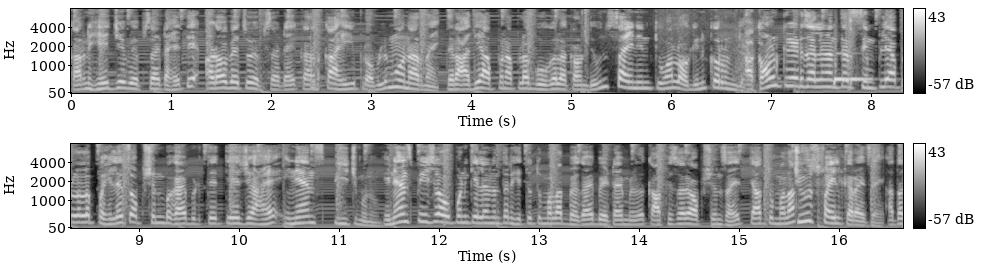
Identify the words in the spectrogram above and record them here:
कारण हे जे वेबसाईट आहे ते अडोबेचं वेबसाईट आहे. कारण काही प्रॉब्लेम होणार नाही. तर आधी आपण आपला गुगल अकाउंट देऊन साइन इन किंवा लॉग इन करून घ्या. अकाउंट क्रिएट झाल्यानंतर सिम्पली आपल्याला पहिलेच ऑप्शन बघायला भेटते. ते जे आहे इनॅन स्पीच म्हणून. इनहॅन्स स्पीचला ओपन केल्यानंतर इथं तुम्हाला बघायला भेटायला मिळेल. काफी सारे ऑप्शन्स आहेत. त्या तुम्हाला चूज फाईल करायचं आहे. आता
